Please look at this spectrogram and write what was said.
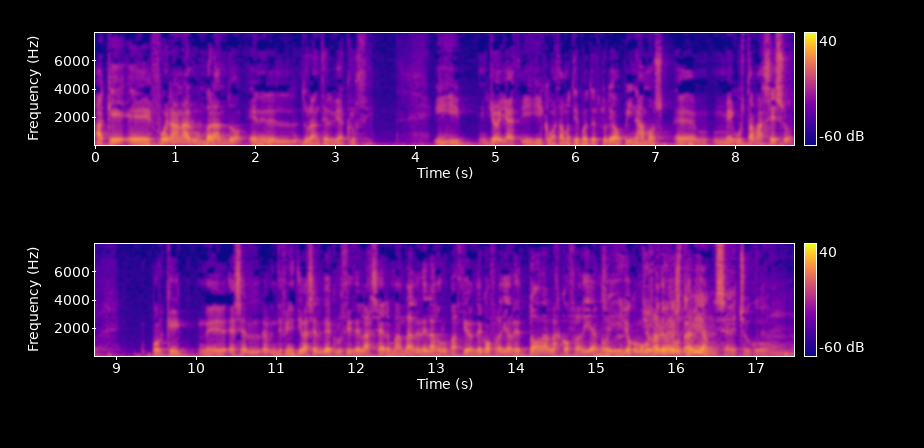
a que eh, fueran alumbrando en el, durante el Via Crucis. Y yo, ya- y como estamos tiempo de tertulia, opinamos, eh, me gusta más eso porque eh, es el, en definitiva es el Via Crucis de las hermandades, de la agrupación de cofradías, de todas las cofradías, ¿no? Sí, y yo como creo cofradía me gustaría... se ha hecho con.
